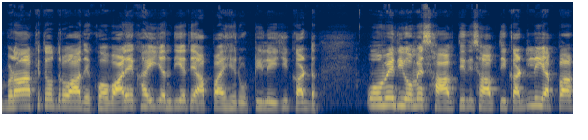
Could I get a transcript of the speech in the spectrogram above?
ਬਣਾ ਕੇ ਤੇ ਉਧਰੋਂ ਆਹ ਦੇਖੋ ਵਾਲੇ ਖਾਈ ਜਾਂਦੀ ਹੈ ਤੇ ਆਪਾਂ ਇਹ ਰੋਟੀ ਲਈ ਜੀ ਕੱਢ। ਉਵੇਂ ਦੀ ਉਵੇਂ ਸਾਬਤੀ ਦੀ ਸਾਬਤੀ ਕੱਢ ਲਈ ਆਪਾਂ,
